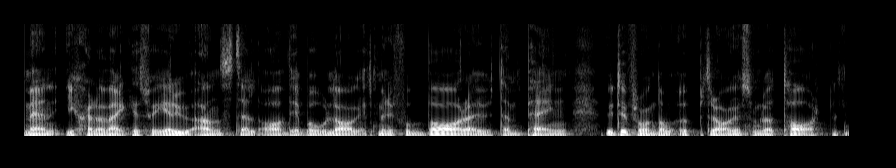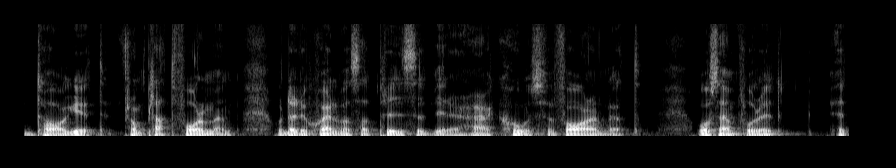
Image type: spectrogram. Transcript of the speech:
men i själva verket så är du ju anställd av det bolaget. Men du får bara ut en peng utifrån de uppdragen som du har tagit från plattformen. Och där du själv har satt priset vid det här auktionsförfarandet. Och sen får du ett, ett,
